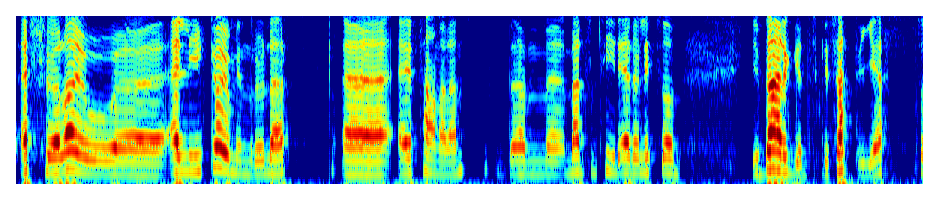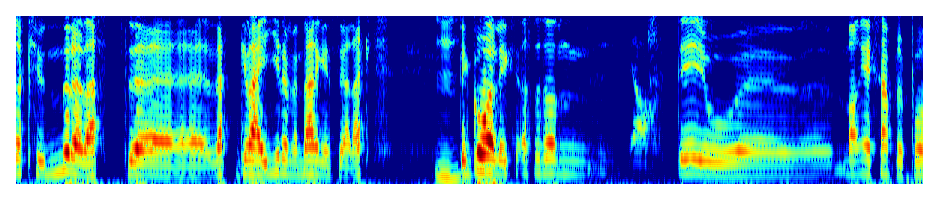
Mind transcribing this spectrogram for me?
Jeg føler jo eh, Jeg liker jo min ruller. Jeg er fan av den. den men samtidig er det litt sånn I bergenske settinger så kunne det vært, uh, vært greiere med bergensdialekt. Mm. Det går liksom Altså sånn Ja, det er jo uh, mange eksempler på,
